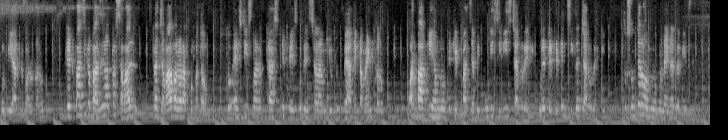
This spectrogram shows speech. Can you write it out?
को बी आर पे फॉलो करो। क्रिकबाजी का बाजी का सवाल का जवाब अगर आपको पता हो तो एस टी स्मार्टकास्ट के फेसबुक इंस्टाग्राम यूट्यूब पे आके कमेंट करो। और बाकी हम लोग क्रिकेटबाजी अभी पूरी सीरीज़ चालू रहेगी, पूरे क्रिकेटिंग सीज़न चालू रहेगी। तो सुनते रहो हम लोग को नए नज़रिए से।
